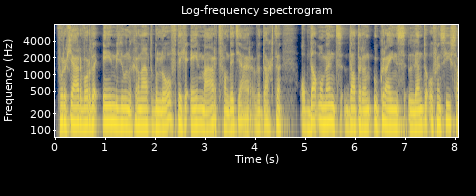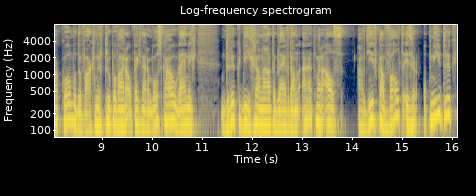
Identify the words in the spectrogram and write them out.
Vorig jaar worden 1 miljoen granaten beloofd tegen 1 maart van dit jaar. We dachten op dat moment dat er een Oekraïns lenteoffensief zou komen. De Wagner-troepen waren op weg naar Moskou. Weinig druk, die granaten blijven dan uit. Maar als Avdiivka valt, is er opnieuw druk.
